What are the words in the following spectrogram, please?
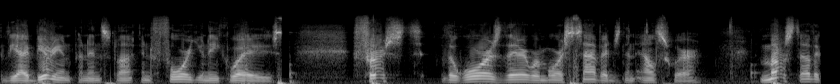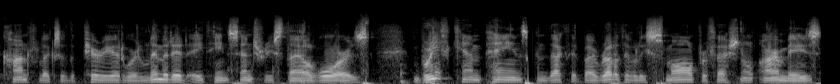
the Iberian Peninsula in four unique ways. First, the wars there were more savage than elsewhere. Most other conflicts of the period were limited 18th century style wars, brief campaigns conducted by relatively small professional armies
